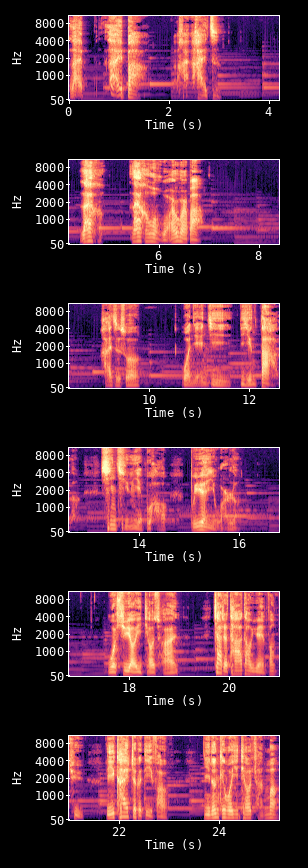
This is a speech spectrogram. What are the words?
来，来吧，孩孩子，来和来和我玩玩吧。”孩子说：“我年纪已经大了，心情也不好，不愿意玩了。我需要一条船，驾着它到远方去，离开这个地方。你能给我一条船吗？”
